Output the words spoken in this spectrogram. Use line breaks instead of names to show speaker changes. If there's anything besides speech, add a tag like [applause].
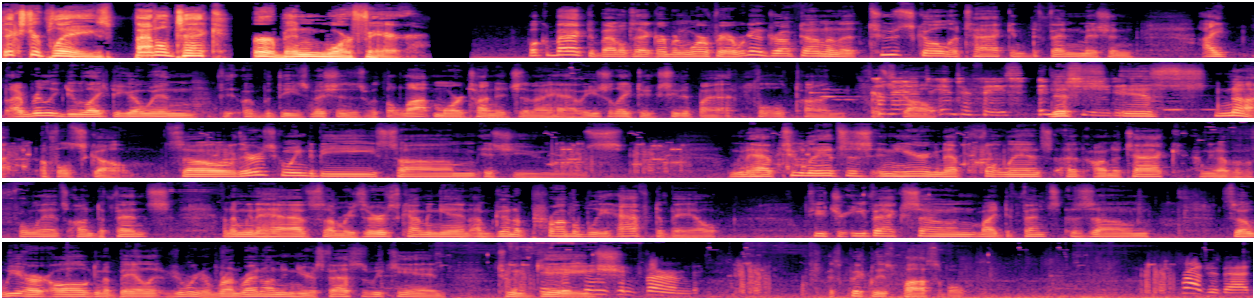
Dextor plays Battletech Urban Warfare.
Welcome back to Battletech Urban Warfare. We're going to drop down on a two skull attack and defend mission. I I really do like to go in th- with these missions with a lot more tonnage than I have. I usually like to exceed it by a full ton, full
Command
skull.
interface
This is not a full skull. So there's going to be some issues. I'm going to have two lances in here. I'm going to have a full lance on attack. I'm going to have a full lance on defense. And I'm going to have some reserves coming in. I'm going to probably have to bail. Future evac zone, my defense zone. So we are all going to bail it. We're going to run right on in here as fast as we can to
Position
engage
confirmed.
as quickly as possible.
Roger that.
